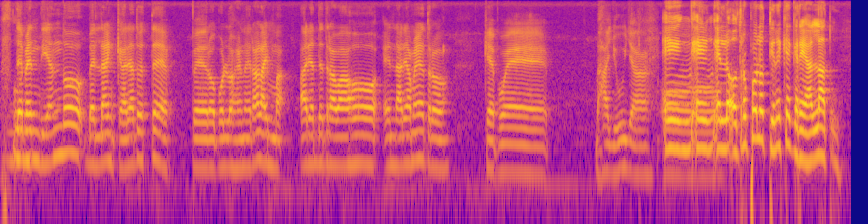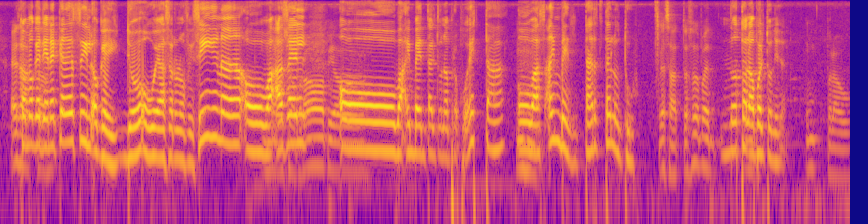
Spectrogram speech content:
Full. dependiendo, ¿verdad?, en qué área tú estés. Pero por lo general hay más áreas de trabajo en el área metro que pues. Jayuya. En, o- en, en los otros pueblos tienes que crearla tú. Exacto. Como que tienes que decir, ok, yo o voy a hacer una oficina, o vas a hacer, propio. o vas a inventarte una propuesta, o vas a inventártelo tú. Exacto, eso pues. No toda la oportunidad. Un pro.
